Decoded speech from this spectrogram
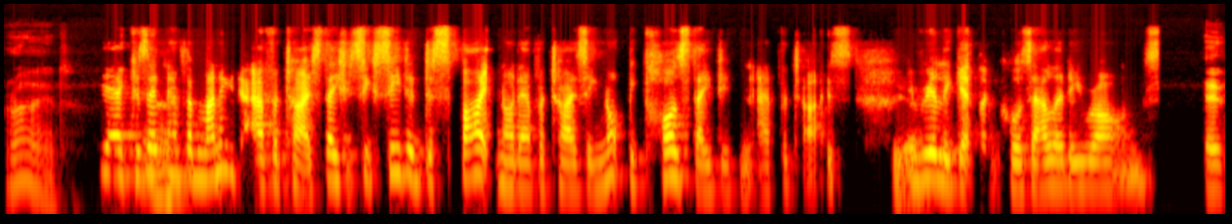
right, yeah, because yeah. they didn't have the money to advertise. They succeeded despite not advertising, not because they didn't advertise. Yeah. You really get the causality wrong. And,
